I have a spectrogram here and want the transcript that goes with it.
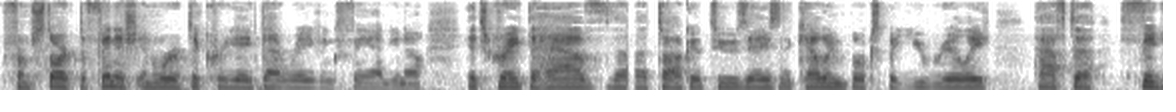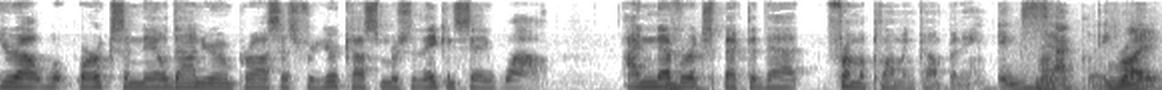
from start to finish in order to create that raving fan. You know, it's great to have the Taco Tuesdays and the coloring books, but you really have to figure out what works and nail down your own process for your customers so they can say, wow, I never expected that from a plumbing company. Exactly. Right.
